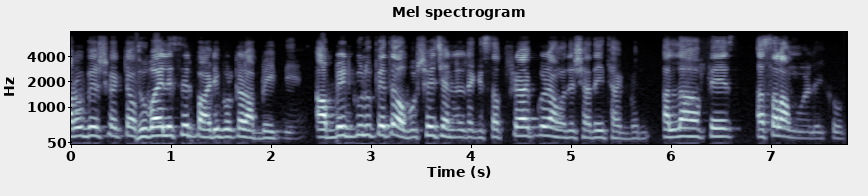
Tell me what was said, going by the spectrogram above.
আরও বেশ কয়েকটা দুবাই লেসের পার্টি বোরকার আপডেট নিয়ে। আপডেটগুলো পেতে অবশ্যই চ্যানেলটাকে সাবস্ক্রাইব করে আমাদের সাথেই থাকবেন। আল্লাহ হাফেজ, আসসালামু আলাইকুম।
